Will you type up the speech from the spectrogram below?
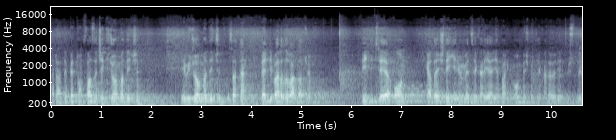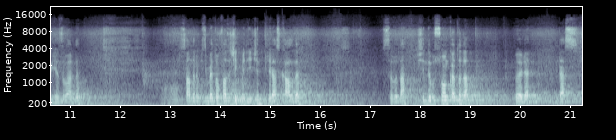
herhalde beton fazla çekici olmadığı için, emici olmadığı için zaten belli bir aralığı vardı atıyorum. 1 litreye 10 ya da işte 20 metrekare yer yapar gibi 15 metrekare öyle üstünde bir yazı vardı. Ee, sanırım bizim beton fazla çekmediği için biraz kaldı sıvıdan. Şimdi bu son katı da böyle biraz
